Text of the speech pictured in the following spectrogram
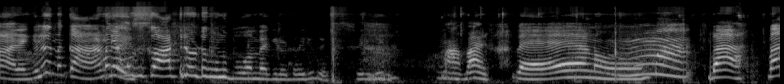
ആരെങ്കിലും ഒന്ന് കാണുക ഒന്ന് പോവാൻ ബാക്കിലോട്ട് വരൂ. വേണോ? വാ വാ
